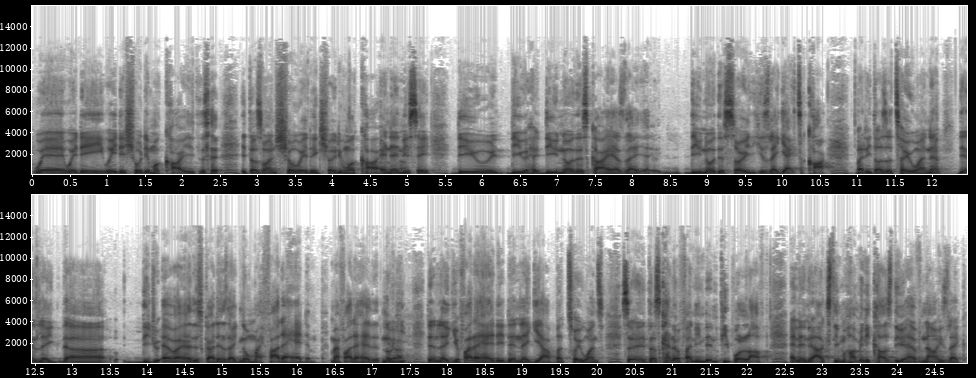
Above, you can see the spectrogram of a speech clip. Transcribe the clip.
where where they where they showed him a car. It, it was one show where they showed him a car and then they uh-huh. say, Do you do you do you know this car? He was like, Do you know the story? He's like, Yeah, it's a car. But it was a toy one. Eh? Then it's like the did you ever have this car? Then it's like, No, my father had them. My father had it. No, Yeah. he, then like your father had it, then like yeah, but toy ones. So then it was kind of funny. And then people laughed, and then they asked him, "How many cars do you have now?" He's like,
